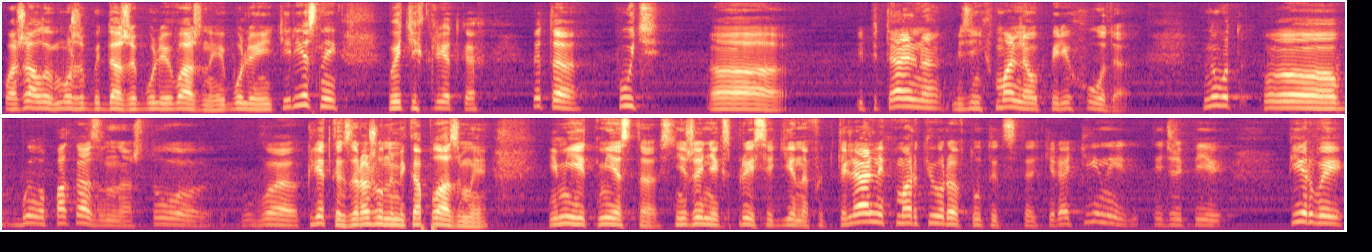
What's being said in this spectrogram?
пожалуй, может быть даже более важный и более интересный в этих клетках, это путь эпителиально-мезенхимального перехода. Ну вот э, было показано, что в клетках зараженной микоплазмой имеет место снижение экспрессии генов эпителиальных маркеров, тут это кератины, TGP-1,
